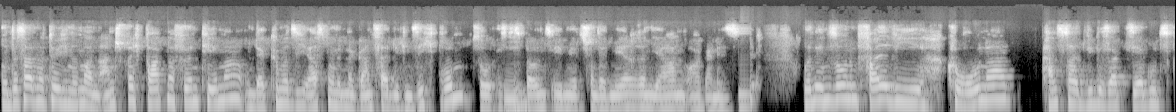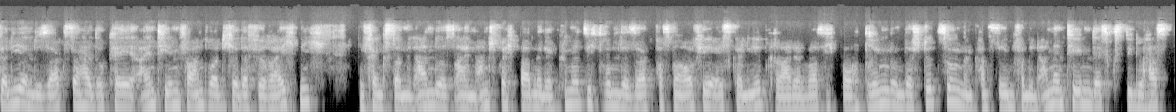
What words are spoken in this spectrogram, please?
Und das hat natürlich immer einen Ansprechpartner für ein Thema und der kümmert sich erstmal mit einer ganzheitlichen Sicht drum. So ist es mhm. bei uns eben jetzt schon seit mehreren Jahren organisiert. Und in so einem Fall wie Corona kannst du halt, wie gesagt, sehr gut skalieren. Du sagst dann halt, okay, ein Themenverantwortlicher dafür reicht nicht. Du fängst damit an, du hast einen Ansprechpartner, der kümmert sich drum, der sagt, pass mal auf, hier eskaliert gerade was, ich brauche dringend Unterstützung. Dann kannst du eben von den anderen Themendesks, die du hast,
